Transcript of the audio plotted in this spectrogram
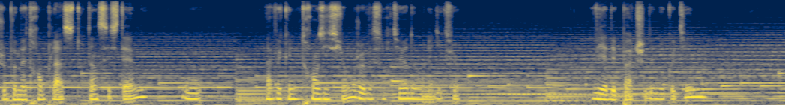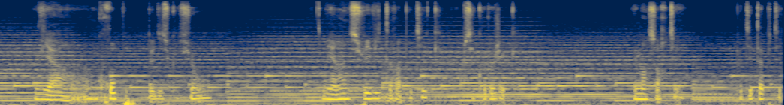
je peux mettre en place tout un système où, avec une transition, je vais sortir de mon addiction. Via des patchs de nicotine, via un groupe de discussion, via un suivi thérapeutique, psychologique, et m'en sortir petit à petit.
